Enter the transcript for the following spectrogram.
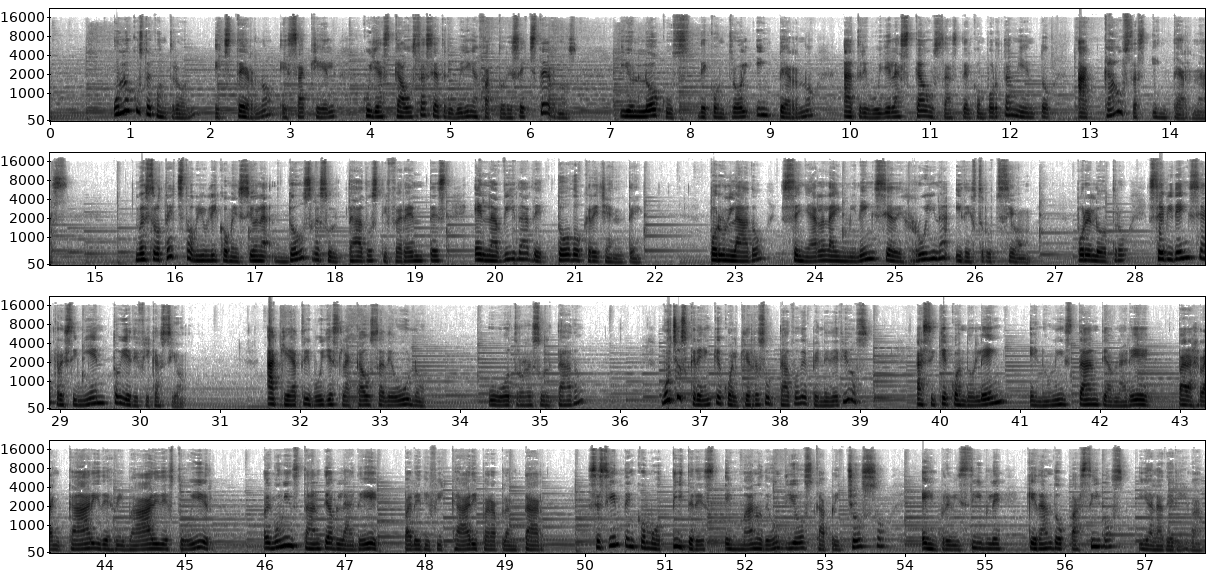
Un locus de control externo es aquel cuyas causas se atribuyen a factores externos y un locus de control interno atribuye las causas del comportamiento a causas internas. Nuestro texto bíblico menciona dos resultados diferentes en la vida de todo creyente. Por un lado, señala la inminencia de ruina y destrucción. Por el otro, se evidencia crecimiento y edificación. ¿A qué atribuyes la causa de uno u otro resultado? Muchos creen que cualquier resultado depende de Dios. Así que cuando leen, en un instante hablaré, para arrancar y derribar y destruir. Un instante hablaré para edificar y para plantar. Se sienten como títeres en mano de un Dios caprichoso e imprevisible, quedando pasivos y a la deriva.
